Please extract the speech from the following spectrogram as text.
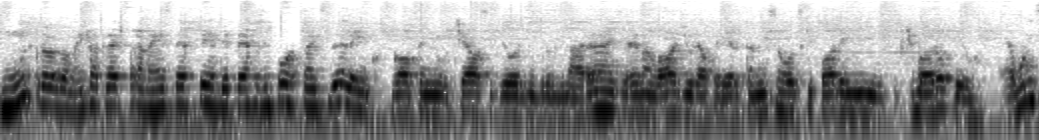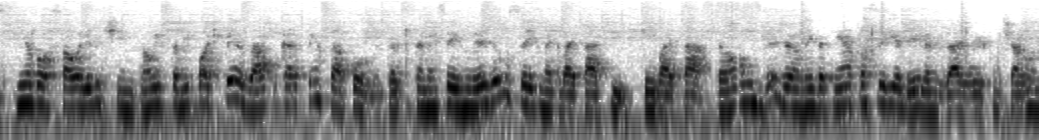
muito provavelmente o Atlético Paranaense deve perder peças importantes do elenco. Igual tem o Chelsea de olho no Bruno Guimarães, o Renan Lodge e o Léo Pereira também são outros que podem ir para o futebol europeu é uma espinha dorsal ali do time. Então isso também pode pesar pro cara pensar, pô, daqui também seis meses eu não sei como é que vai estar tá aqui, quem vai estar. Tá. Então, vejamos, ainda tem a parceria dele, a amizade dele com o Thiago,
